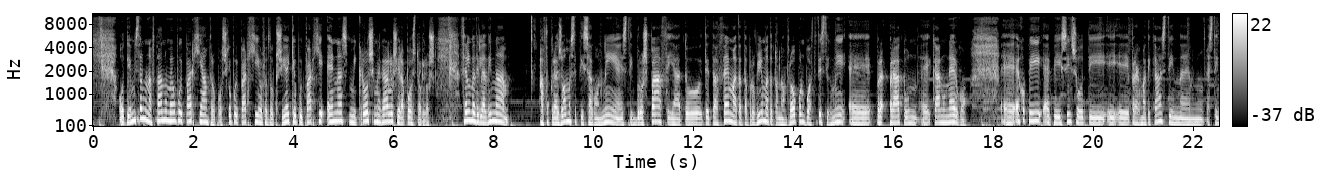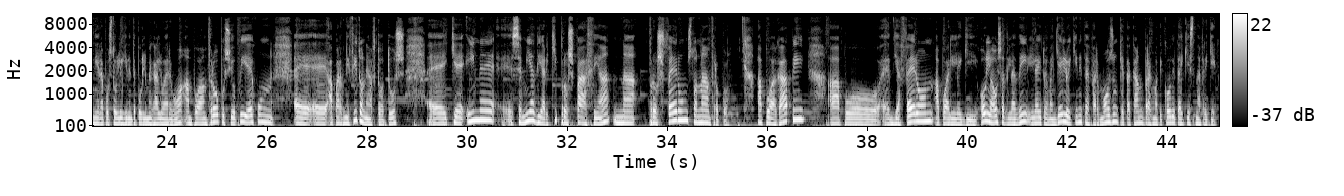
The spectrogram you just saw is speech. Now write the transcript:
ότι εμείς θέλουμε να φτάνουμε όπου υπάρχει άνθρωπος και όπου υπάρχει ορθοδοξία και όπου υπάρχει υπάρχει ένας μικρός ή μεγάλος ιεραπόστολος. Θέλουμε δηλαδή να αφού κραζόμαστε τις αγωνίες, την προσπάθεια, το, τα θέματα, τα προβλήματα των ανθρώπων που αυτή τη στιγμή ε, πράττουν, ε, κάνουν έργο. Ε, έχω πει επίσης ότι πραγματικά στην, στην Ιεραποστολή γίνεται πολύ μεγάλο έργο από ανθρώπους οι οποίοι έχουν απαρνηθεί τον εαυτό τους και είναι σε μια διαρκή προσπάθεια να προσφέρουν στον άνθρωπο από αγάπη, από ενδιαφέρον, από αλληλεγγύη. Όλα όσα δηλαδή λέει το Ευαγγέλιο εκείνοι τα εφαρμόζουν και τα κάνουν πραγματικότητα εκεί στην Αφρική.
